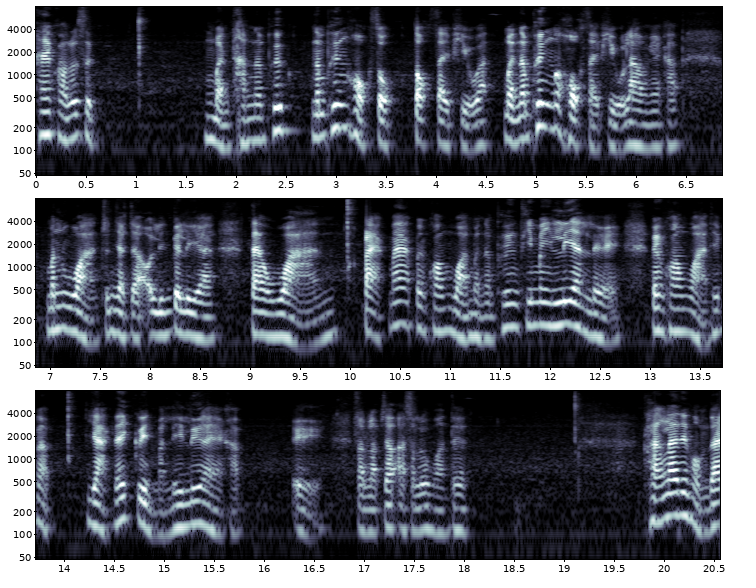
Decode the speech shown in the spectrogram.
ให้ความรู้สึก เหมือนทำน้ำผึ้งน้ำผึ้งหกศกตกใส่ผิวอะเหมือนน้ำผึ้งมาหกใส่ผิวเราเงี้ยครับ มันหวานจนอยากจะเอาลิ้นไปเลีย แต่หวานแปลกมากเป็นความหวานเหมือนน้ำผึ้งที่ไม่เลี่ยนเลย เป็นความหวานที่แบบอยากได้กลิ่นมันเรื่อยๆครับ เออสำหรับเจ้า a s a l o Wanted ครั้งแรกที่ผมได้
